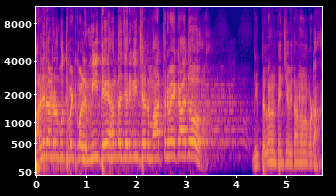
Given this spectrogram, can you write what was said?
తల్లిదండ్రులు గుర్తుపెట్టుకోవాలి. మీ దేహంతో జరిగించేది మాత్రమే కాదు మీ పిల్లలను పెంచే విధానంలో కూడా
